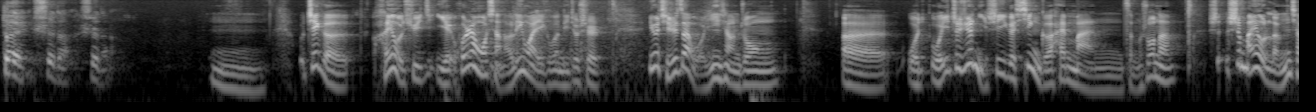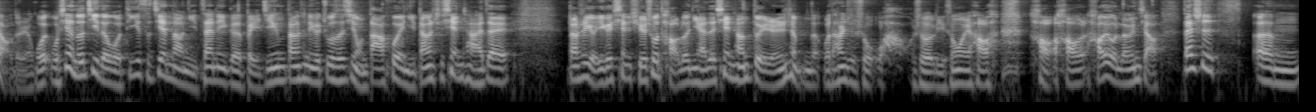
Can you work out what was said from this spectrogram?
对，是的，是的。嗯，这个很有趣，也会让我想到另外一个问题，就是因为其实在我印象中，呃，我我一直觉得你是一个性格还蛮怎么说呢，是是蛮有棱角的人。我我现在都记得我第一次见到你在那个北京，当时那个注册系统大会，你当时现场还在。当时有一个现学术讨论，你还在现场怼人什么的，我当时就说哇，我说李松伟好 好好好有棱角。但是，嗯，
